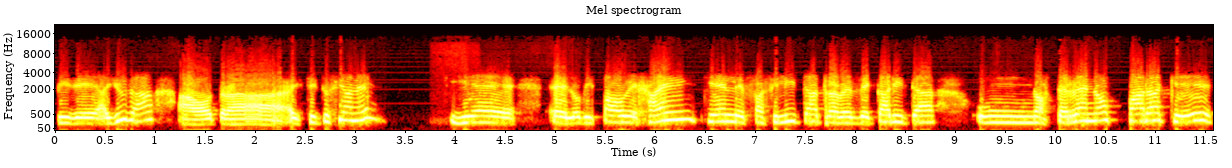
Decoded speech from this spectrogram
pide ayuda a otras instituciones y es el obispado de Jaén quien le facilita a través de Caritas unos terrenos para que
